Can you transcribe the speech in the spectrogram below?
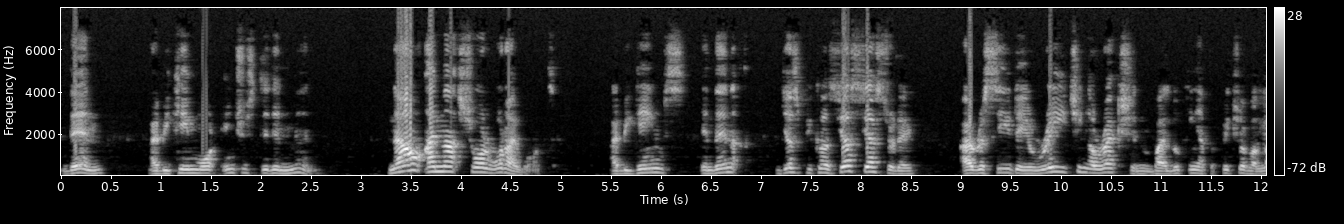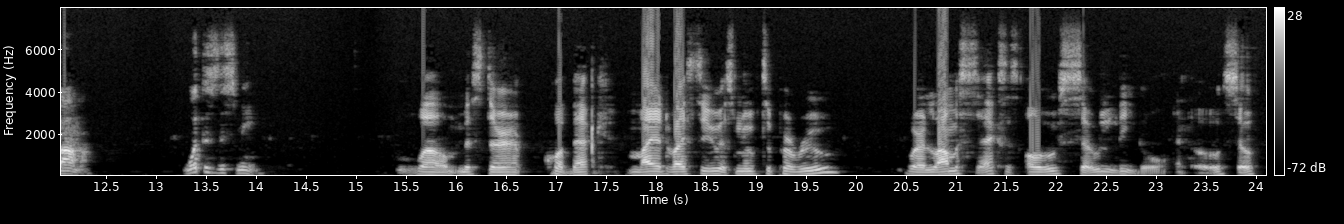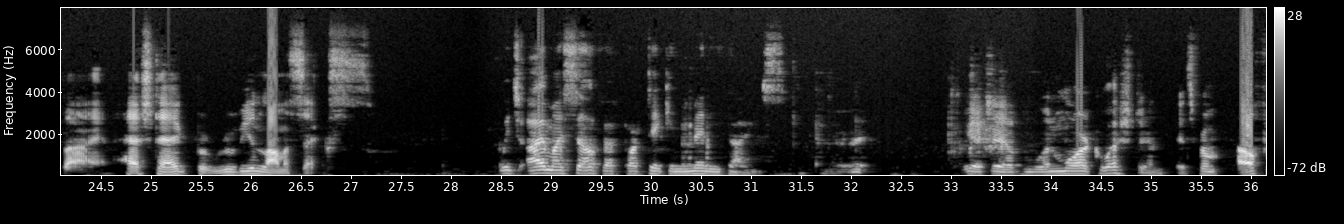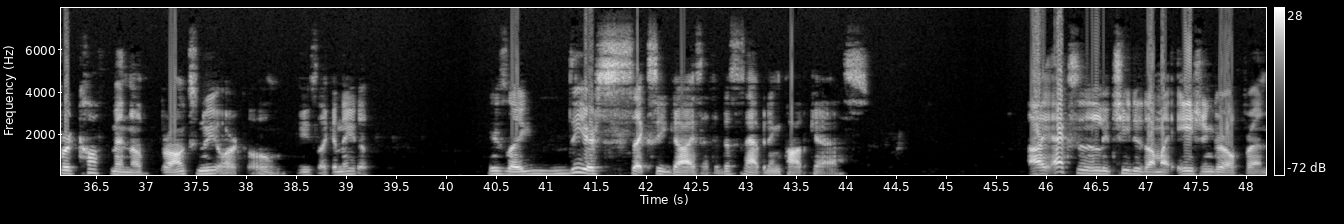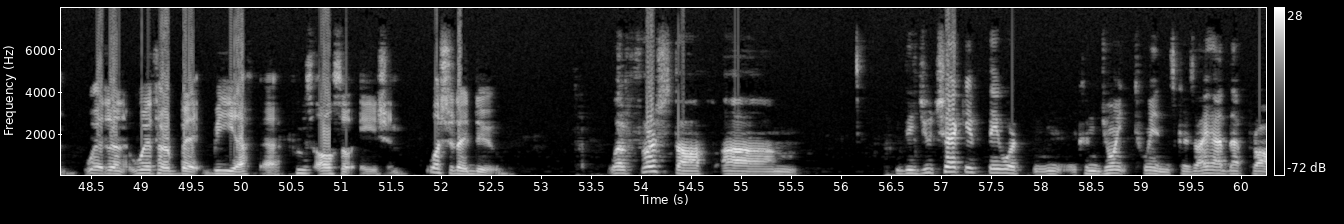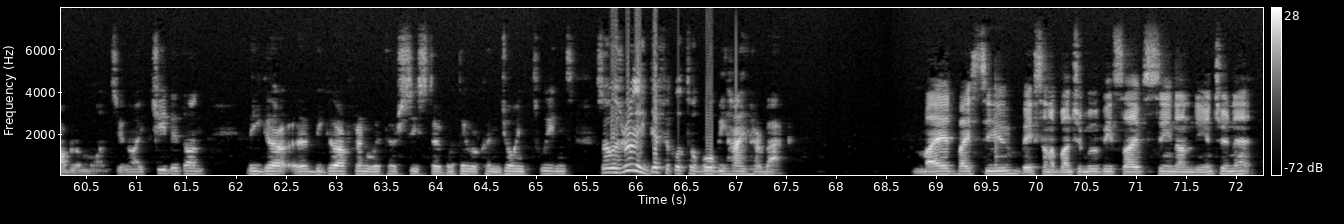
Then I became more interested in men. Now I'm not sure what I want. I became, and then just because just yesterday I received a raging erection by looking at the picture of a llama. What does this mean? Well, Mr. Quebec, my advice to you is move to Peru, where llama sex is oh so legal and oh so fine. Hashtag Peruvian llama sex. Which I myself have partaken many times. We actually have one more question. It's from Alfred Kaufman of Bronx, New York. Oh, he's like a native. He's like, Dear sexy guys at the This Is Happening podcast. I accidentally cheated on my Asian girlfriend with a, with her BFF, who's also Asian. What should I do? Well, first off, um, did you check if they were mm, conjoint twins? Because I had that problem once. You know, I cheated on the girl, uh, the girlfriend with her sister, but they were conjoint twins. So it was really difficult to go behind her back. My advice to you, based on a bunch of movies I've seen on the internet,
